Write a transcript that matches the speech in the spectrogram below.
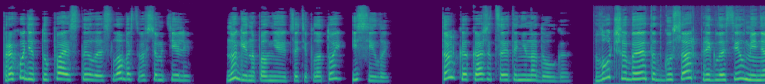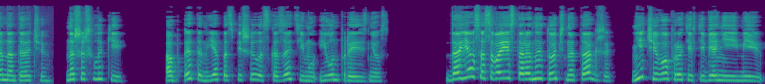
проходит тупая стылая слабость во всем теле, ноги наполняются теплотой и силой. Только, кажется, это ненадолго. Лучше бы этот гусар пригласил меня на дачу, на шашлыки. Об этом я поспешила сказать ему, и он произнес. «Да я со своей стороны точно так же. Ничего против тебя не имею.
